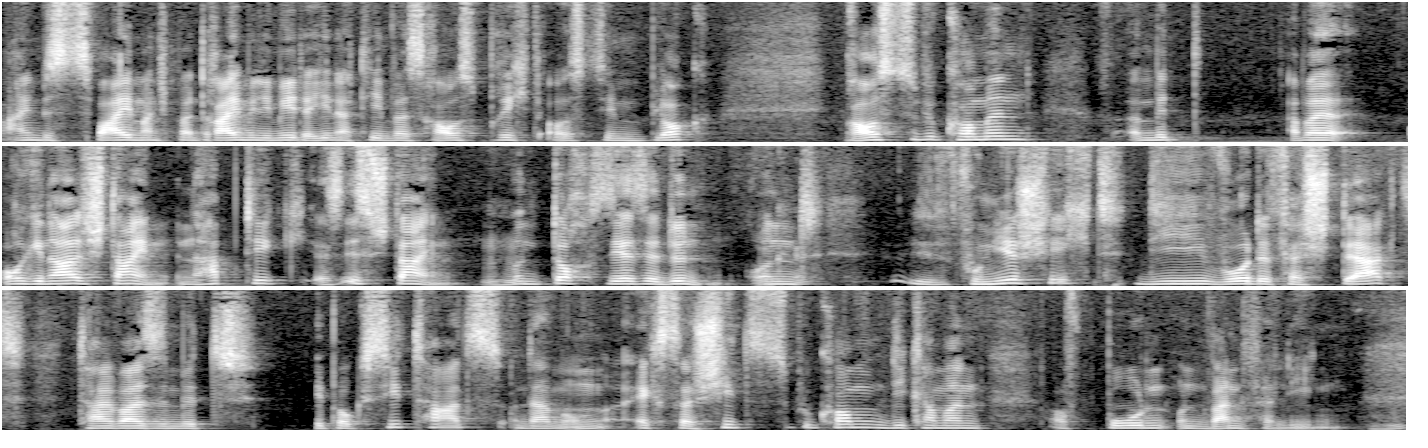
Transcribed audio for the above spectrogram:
ein bis zwei, manchmal drei Millimeter, je nachdem, was rausbricht aus dem Block, rauszubekommen. Mit, aber original Stein, in Haptik, es ist Stein mhm. und doch sehr, sehr dünn. Okay. Und die Furnierschicht, die wurde verstärkt, teilweise mit Epoxidharz und dann, um extra Sheets zu bekommen, die kann man auf Boden und Wand verlegen. Mhm.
